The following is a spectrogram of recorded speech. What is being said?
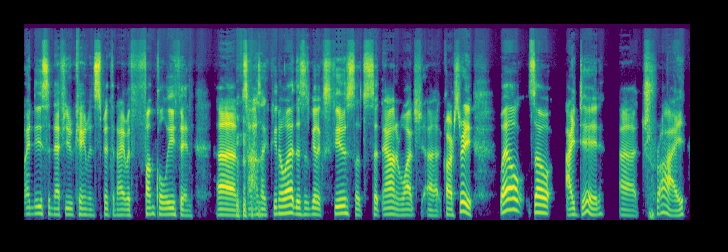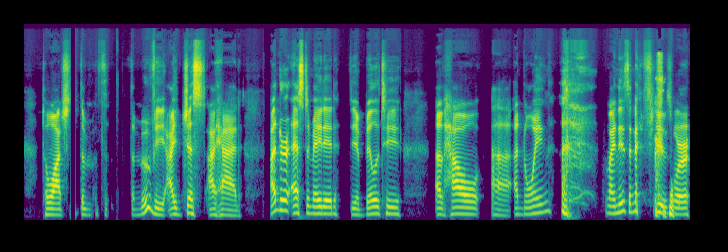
my niece and nephew came and spent the night with Funkle Ethan. Um, so I was like, you know what? This is a good excuse. Let's sit down and watch uh, Cars 3. Well, so I did uh, try to watch the, th- the movie. I just, I had underestimated the ability of how uh, annoying. My niece and nephews were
